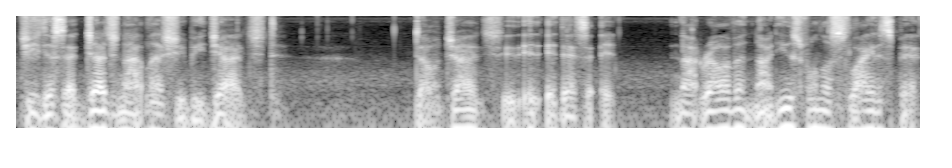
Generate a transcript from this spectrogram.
Jesus said, judge not lest you be judged. Don't judge. It, it, it that's, it, not relevant, not useful in the slightest bit.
